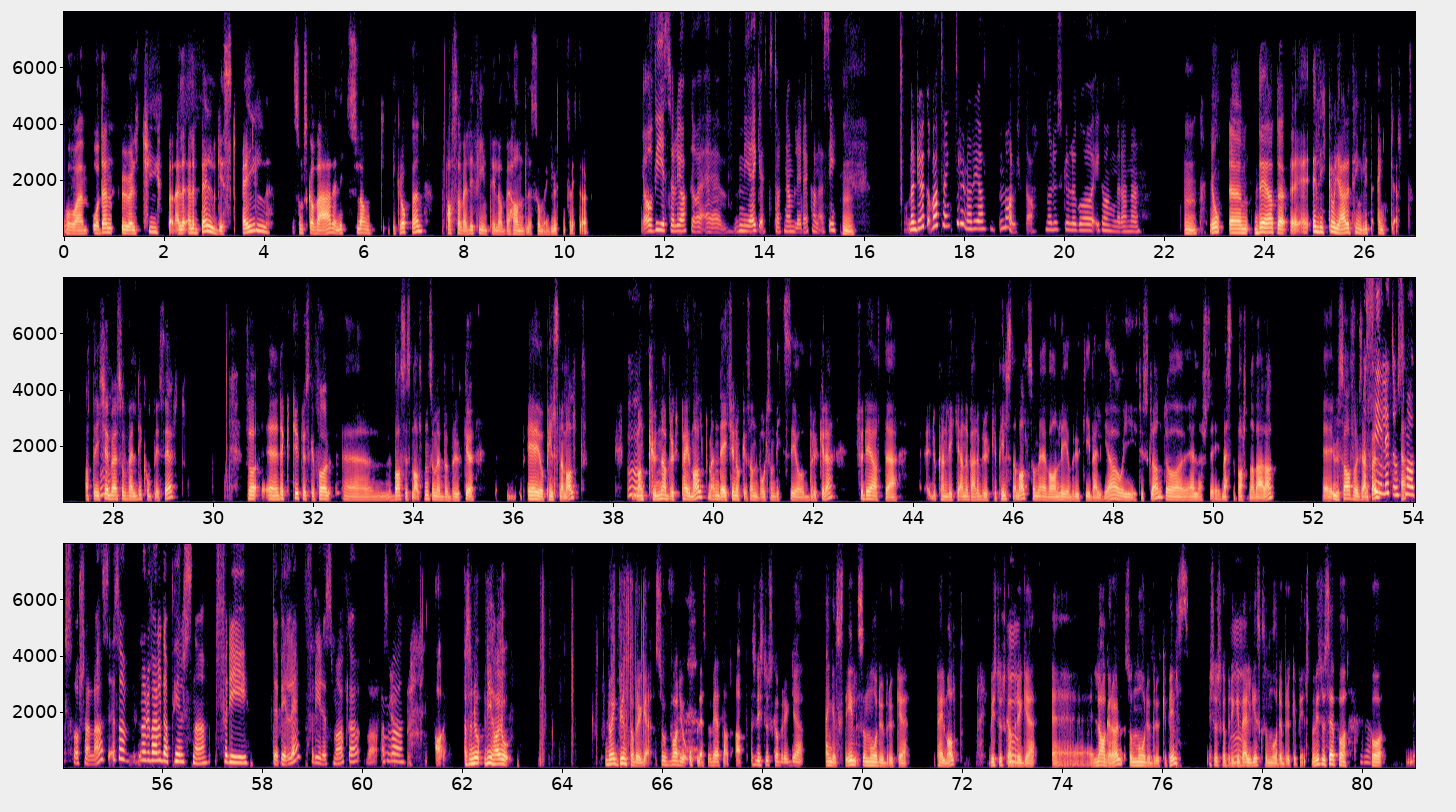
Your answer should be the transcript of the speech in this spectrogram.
Og, eh, og den øltypen, eller, eller belgisk ale, som skal være litt slank i kroppen, passer veldig fint til å behandle som en glutenfritt øl. Ja, Og vi cøliakere er meget takknemlige, det kan jeg si. Mm. Men du, hva tenkte du når det gjaldt malt, da? Når du skulle gå i gang med denne? Mm. Jo, um, det er at eh, jeg liker å gjøre ting litt enkelt. At det ikke Mhm. blir så veldig komplisert. Så eh, Det typiske for eh, basismalten som vi bør bruke, er jo pilsnermalt. Mm. Man kunne ha brukt peilmalt, men det er ikke noe sånn voldsomt vits i å bruke det. For det at eh, du kan like gjerne bare bruke pilsnermalt, som er vanlig å bruke i Belgia og i Tyskland og ellers i mesteparten av verden. Eh, USA f.eks. Si litt om smaksforskjeller. Så når du velger pilsner fordi det er billig, fordi det smaker hva, Altså hva Altså, nå, vi har jo Når jeg begynte å brygge, så var det jo opplest og vedtatt at hvis du skal brygge engelsk stil, så må du bruke pale malt. Hvis du skal Mm. brygge eh, lagerøl, så må du bruke pils. Hvis du skal brygge Mm. belgisk, så må du bruke pils. Men hvis du ser på, Ja. på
